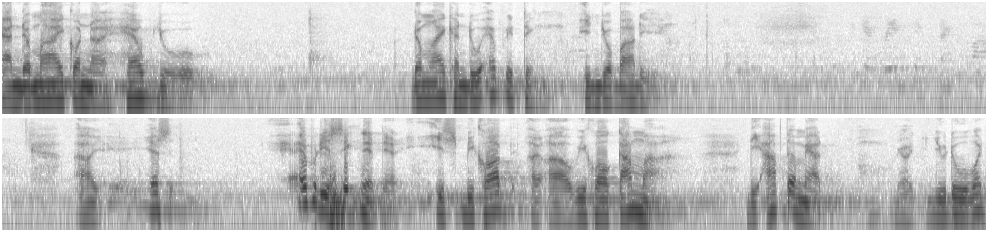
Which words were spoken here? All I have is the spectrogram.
and the mind gonna help you. The mind can do everything in your body. Uh, yes every sickness is because uh, uh, we call karma the aftermath. You do what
